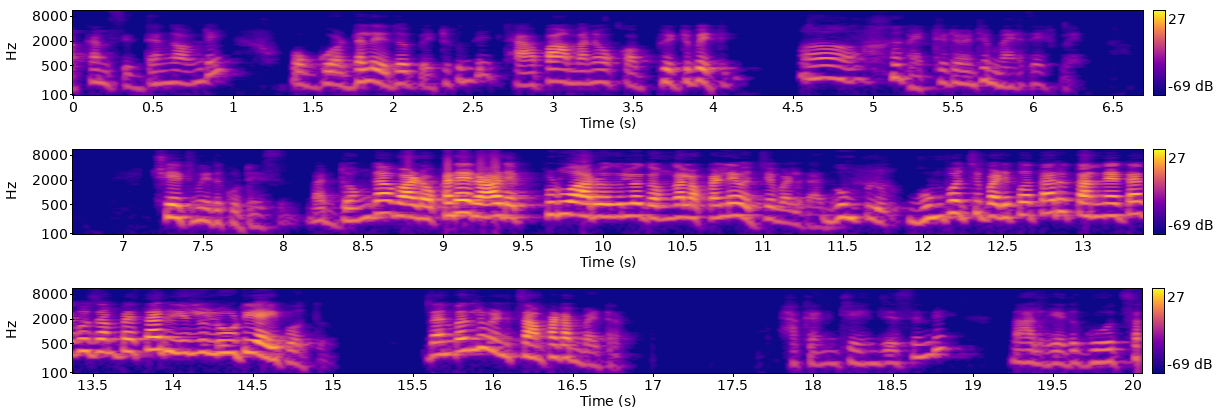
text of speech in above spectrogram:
పక్కన సిద్ధంగా ఉండి ఒక గొడ్డలు ఏదో పెట్టుకుంది. టాపామని ఒక పెట్టు పెట్టింది. పెట్టడం అంటే మెడ తెగిపోయింది. చేతి మీద కుట్టేసింది. మరి దొంగ వాడు ఒకడే రాడు. ఎప్పుడు ఆ రోజుల్లో దొంగలు ఒకళ్ళే వచ్చేవాళ్ళు కాదు. గుంపులు. గుంపు వచ్చి పడిపోతారు తన ఎటాకు చంపేస్తారు ఇల్లు లూటీ అయిపోతుంది. దాని బదులు వీడిని చంపడం బెటర్. అక్కడి నుంచి ఏం చేసింది? నాలుగైదు గోత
